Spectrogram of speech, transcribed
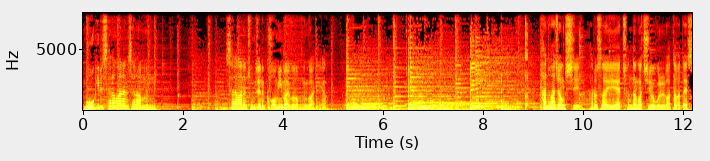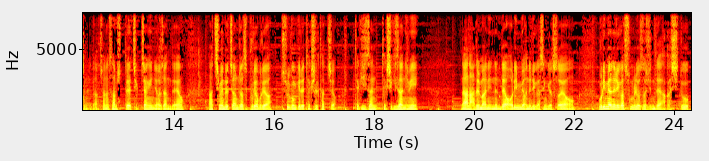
모기를 사랑하는 사람은 사랑하는 존재는 거미 말고는 없는 거 아니에요? 한화정 씨 하루 사이에 천당과 지옥을 왔다 갔다 했습니다. 저는 30대 직장인 여자인데요. 아침에 늦잠 자서 부랴부랴 출근길에 택시를 탔죠. 택시 기사 택시 기사님이 난 아들만 있는데 어린 며느리가 생겼어요. 우리 며느리가 26인데 아가씨도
